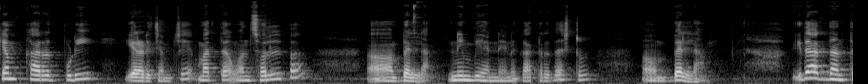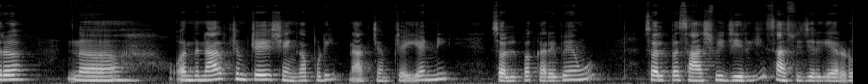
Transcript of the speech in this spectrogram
ಕೆಂಪು ಖಾರದ ಪುಡಿ ಎರಡು ಚಮಚೆ, ಮತ್ತು ಒಂದು ಸ್ವಲ್ಪ ಬೆಲ್ಲ, ನಿಂಬೆ ಹಣ್ಣಿನ ಗಾತ್ರದಷ್ಟು ಬೆಲ್ಲ. ಇದಾದ ನಂತರ ಒಂದು ನಾಲ್ಕು ಚಮಚೆ ಶೇಂಗಾ ಪುಡಿ, ನಾಲ್ಕು ಚಮಚೆ ಎಣ್ಣೆ, ಸ್ವಲ್ಪ ಕರಿಬೇವು, ಸ್ವಲ್ಪ ಸಾಸ್ವೆ ಜೀರಿಗೆ, ಸಾಸಿವೆ ಜೀರಿಗೆ ಎರಡು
